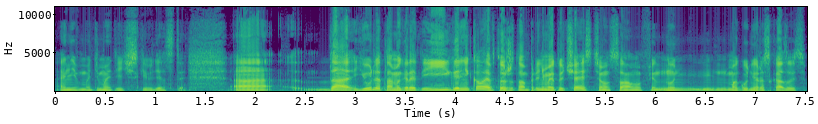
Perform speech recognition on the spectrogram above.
а не в математический в детстве. А, да, Юля там играет, и Игорь Николаев тоже там принимает участие, он сам, ну, могу не рассказывать.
